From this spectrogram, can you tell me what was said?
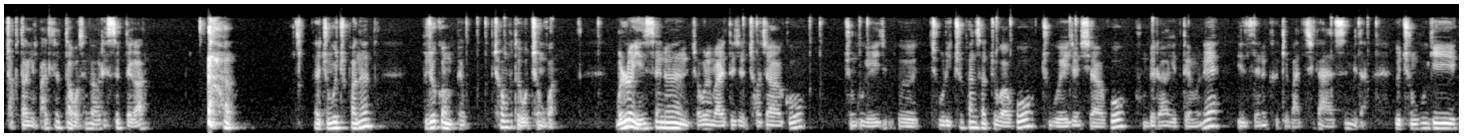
적당히 팔렸다고 생각을 했을 때가 중국 주판은 무조건 100, 처음부터 5천 권 물론 인쇄는 저번에 말했듯이 저자하고 중국 에이전 그 우리 출판사 쪽하고 중국 에이전시하고 분배를 하기 때문에 인세는 그렇게 많지가 않습니다. 그 중국이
